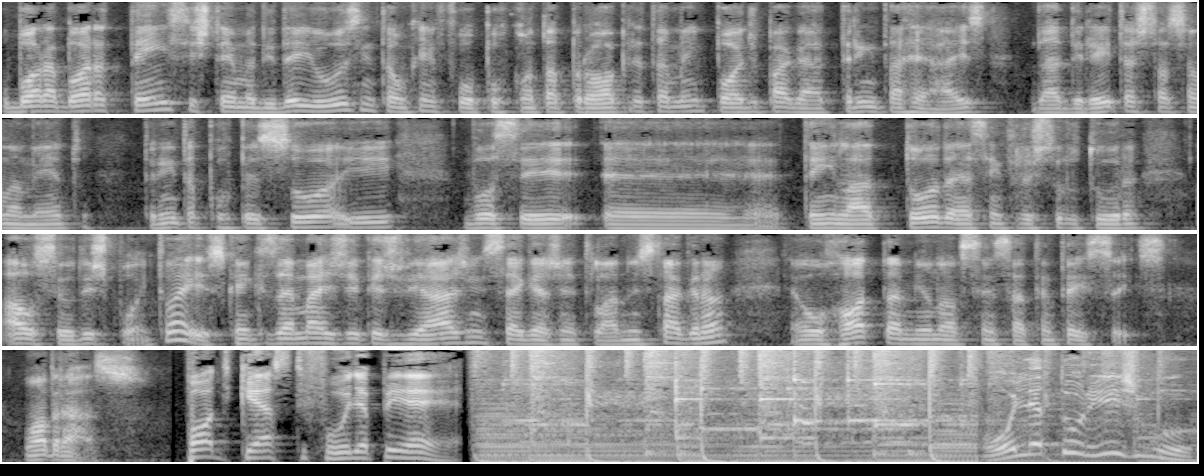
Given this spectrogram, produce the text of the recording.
O Bora Bora tem sistema de day use, então quem for por conta própria também pode pagar 30 reais, dá direito a estacionamento, 30 por pessoa e você é, tem lá toda essa infraestrutura ao seu dispor. Então é isso. Quem quiser mais dicas de viagem, segue a gente lá no Instagram, é o Rota 1976. Um abraço. Podcast Folha PE. Folha Turismo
